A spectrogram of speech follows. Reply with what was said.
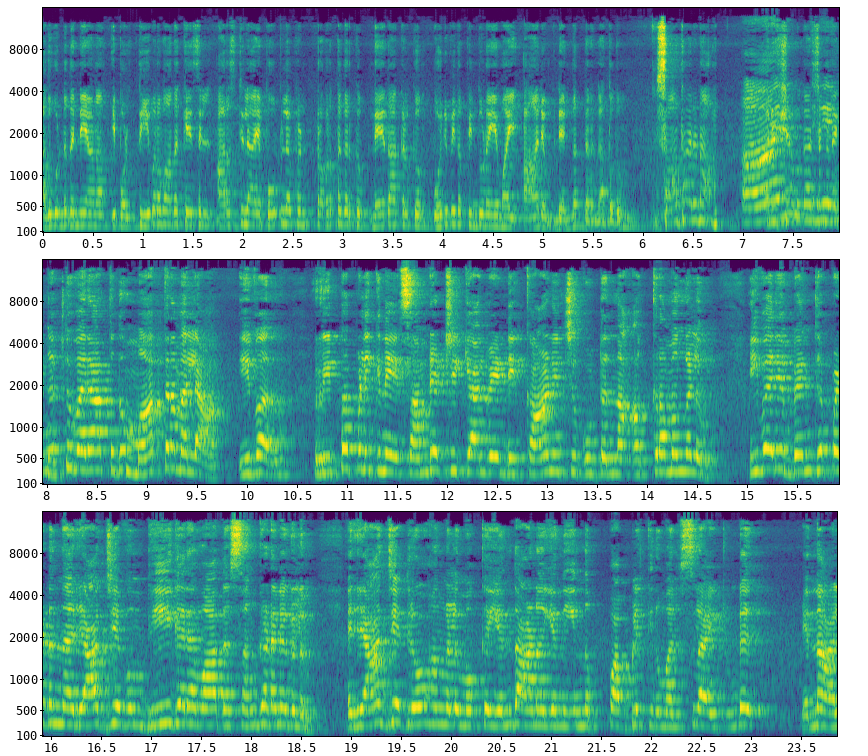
അതുകൊണ്ട് തന്നെയാണ് ഇപ്പോൾ തീവ്രവാദ കേസിൽ അറസ്റ്റിലായ പോപ്പുലർ ഫ്രണ്ട് പ്രവർത്തകർക്കും നേതാക്കൾക്കും ഒരുവിധ പിന്തുണയുമായി ആരും രംഗത്തിറങ്ങാത്തതും. സാധാരണ രംഗത്ത് വരാത്തതും മാത്രമല്ല ഇവർ റിപ്പബ്ലിക്കിനെ സംരക്ഷിക്കാൻ വേണ്ടി കാണിച്ചു കൂട്ടുന്ന അക്രമങ്ങളും ഇവർ ബന്ധപ്പെടുന്ന രാജ്യവും ഭീകരവാദ സംഘടനകളും രാജ്യദ്രോഹങ്ങളും ഒക്കെ എന്താണ് എന്ന് ഇന്ന് പബ്ലിക്കിന് മനസ്സിലായിട്ടുണ്ട്. എന്നാൽ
